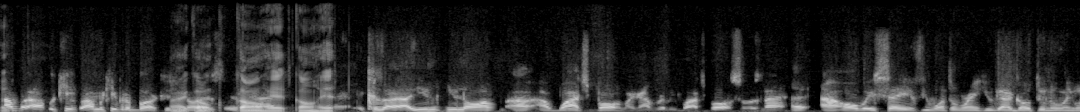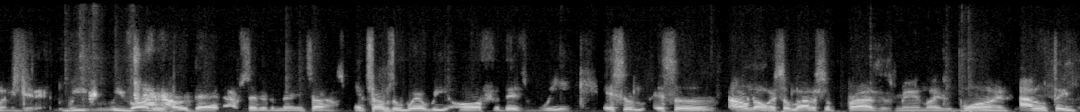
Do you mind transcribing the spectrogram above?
I'm, I'm gonna keep I'm gonna keep it a buck. all you know, go, it's, it's go not- ahead, go ahead. because I you you know I, I I watch ball like I really watch ball so it's not I, I always say if you want the ring you gotta go through New England to get it we we've already heard that I've said it a million times in terms of where we are for this week it's a it's a I don't know it's a lot of surprises man like one I don't think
